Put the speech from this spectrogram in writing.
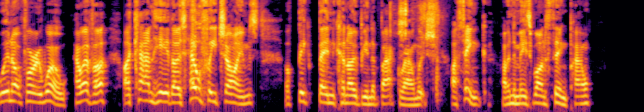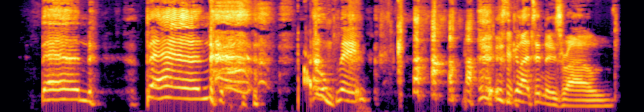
we're not very well. However, I can hear those healthy chimes of Big Ben Kenobi in the background, which I think only means one thing, pal. Ben! Ben! Help me! it's the Galactic News Round.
